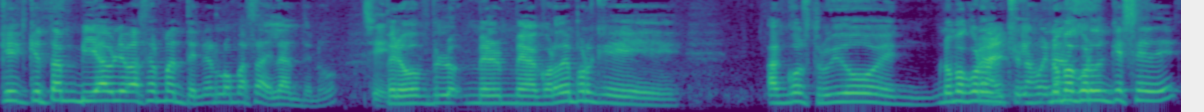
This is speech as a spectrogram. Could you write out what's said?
qué, qué tan viable va a ser mantenerlo más adelante, ¿no? Sí. Pero lo- me, me acordé porque han construido en. No me acuerdo, Han en, unas no buenas- me acuerdo en qué sede,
